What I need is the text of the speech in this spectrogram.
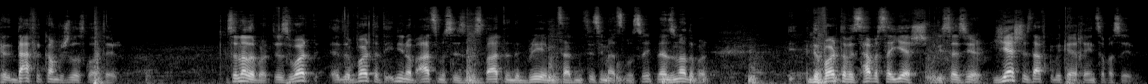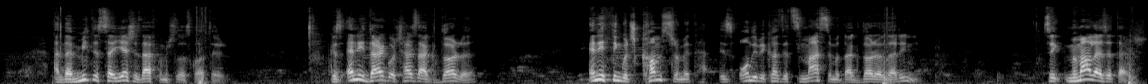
That come from shilas klater. It's another word. There's word, the word that the Indian of Atzmus is misbat and the bria mitzat mitzisim atzmusi. There's another word. The word of his havas yesh, what he says here. Yesh is dafka b'keich ein sof And the mitzvah yesh is dafka mishilas klater. Because any darga which has agdara, anything which comes from it is only because it's masim with the agdara of that inyan. See, memala is a taish.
